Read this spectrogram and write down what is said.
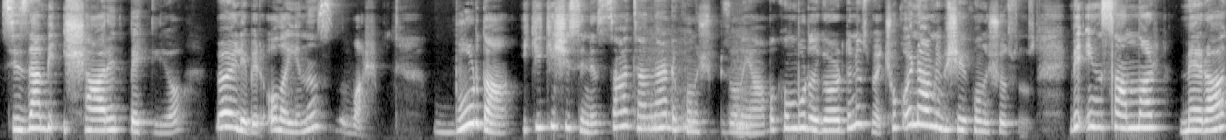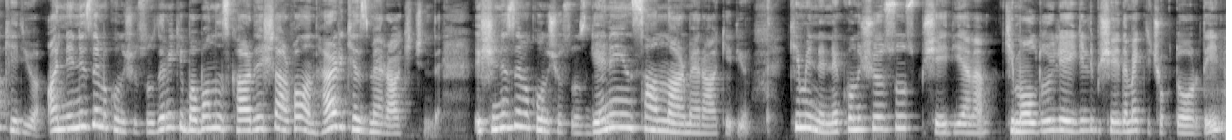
Sizden bir işaret bekliyor. Böyle bir olayınız var. Burada iki kişisiniz. Zaten nerede konuştuk biz onu ya? Bakın burada gördünüz mü? Çok önemli bir şey konuşuyorsunuz. Ve insanlar merak ediyor. Annenizle mi konuşuyorsunuz? Demek ki babanız, kardeşler falan herkes merak içinde. Eşinizle mi konuşuyorsunuz? Gene insanlar merak ediyor. Kiminle ne konuşuyorsunuz? Bir şey diyemem. Kim olduğu ile ilgili bir şey demek de çok doğru değil.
